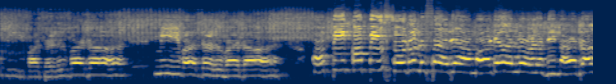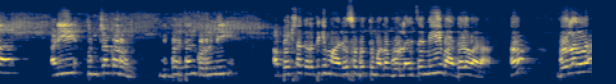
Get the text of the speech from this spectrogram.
मी वादळवारा मी वादळवारा कोपी कोपी सोडून साऱ्या माड्या लोळविणारा. आणि तुमच्याकडून विद्यार्थ्यांकडून मी अपेक्षा करते की माझ्यासोबत तुम्हाला बोलायचं मी वादळवारा. हा? बोलाल ना?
